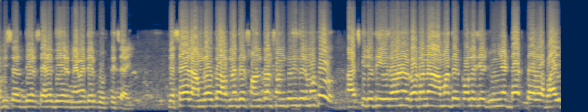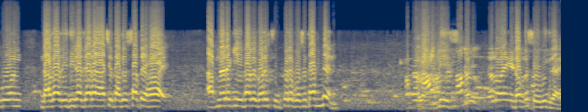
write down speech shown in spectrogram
অফিসারদের স্যারেদের ম্যামেদের করতে চাই। যে স্যার আমরাও তো আপনাদের সন্তান সন্ততিদের মতো। আজকে যদি এই ধরনের ঘটনা আমাদের কলেজের জুনিয়র ডাক্তার ভাই বোন দাদা দিদিরা যারা আছে তাদের সাথে হয় আপনারা কি এইভাবে ঘরে চুপ করে বসে থাকবেন? प्लीज़ डॉक्टर सौभिक राय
